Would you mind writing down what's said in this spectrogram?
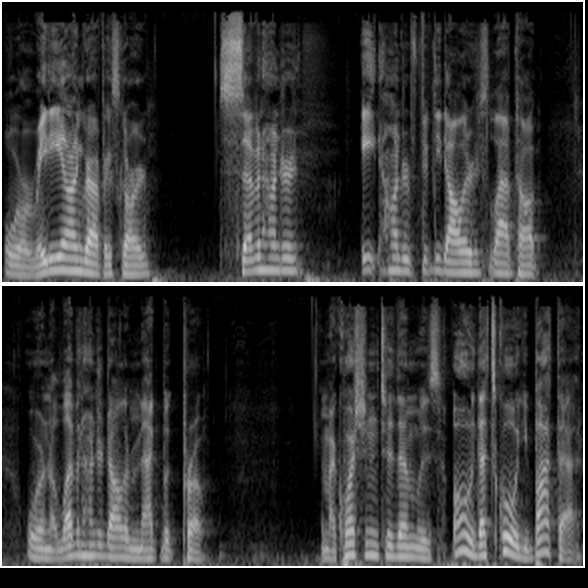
or a Radeon graphics card, $700, $850 laptop, or an $1,100 MacBook Pro. And my question to them was, Oh, that's cool, you bought that.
